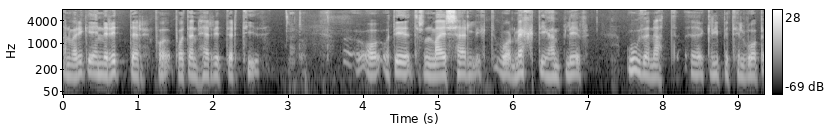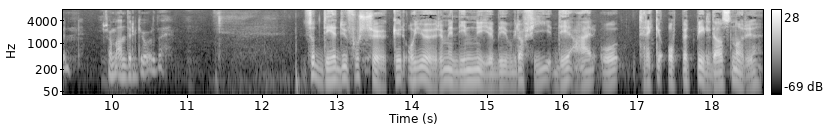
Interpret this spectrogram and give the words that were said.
han var ikke en ritter på, på denne rittertid. Og, og det er sånn meg særlig hvor mektig han ble uten at uh, gripe til våpen, som andre gjorde det. Så det du forsøker å gjøre med din nye biografi, det er å trekke opp et bilde av Snorre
